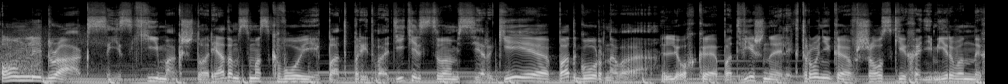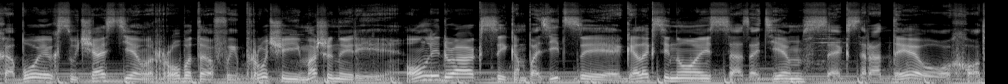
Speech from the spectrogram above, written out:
Only Drugs из Химок, что рядом с Москвой под предводительством Сергея Подгорного. Легкая подвижная электроника в жестких анимированных обоях с участием роботов и прочей машинерии. Only Drugs и композиции Galaxy Noise, а затем Sex Rodeo Hot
